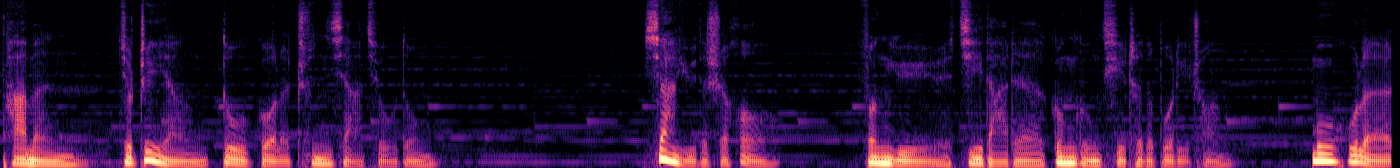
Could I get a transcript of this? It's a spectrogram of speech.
他们就这样度过了春夏秋冬。下雨的时候，风雨击打着公共汽车的玻璃窗，模糊了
